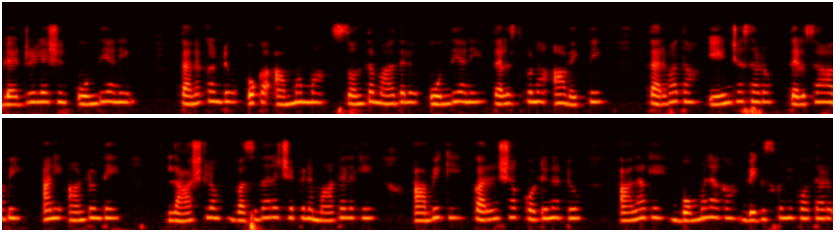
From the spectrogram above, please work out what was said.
బ్లడ్ రిలేషన్ ఉంది అని తనకంటూ ఒక అమ్మమ్మ సొంత మరదలు ఉంది అని తెలుసుకున్న ఆ వ్యక్తి తర్వాత ఏం చేశాడో తెలుసా అభి? అని అంటుంటే లాస్ట్లో వసుధార చెప్పిన మాటలకి అభికి కరెంట్ షాక్ కొట్టినట్టు అలాగే బొమ్మలాగా బిగుసుకుని పోతాడు.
